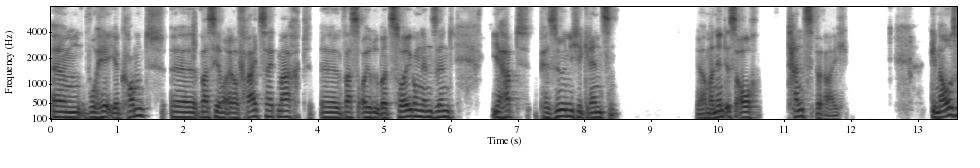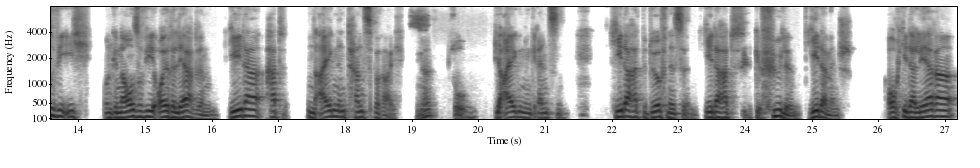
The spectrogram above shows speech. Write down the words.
ähm, woher ihr kommt, äh, was ihr in eurer Freizeit macht, äh, was eure Überzeugungen sind, ihr habt persönliche Grenzen. Ja, man nennt es auch Tanzbereich. Genauso wie ich und genauso wie eure Lehrerin. Jeder hat einen eigenen Tanzbereich. Ne? So die eigenen Grenzen. Jeder hat Bedürfnisse, jeder hat Gefühle, jeder Mensch. Auch jeder Lehrer,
